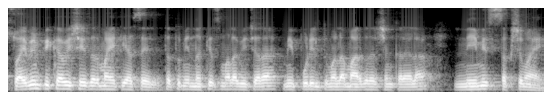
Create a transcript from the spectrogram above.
सोयाबीन पिकाविषयी जर माहिती असेल तर तुम्ही नक्कीच मला विचारा. मी पुढील तुम्हाला मार्गदर्शन करायला नेहमीच सक्षम आहे.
